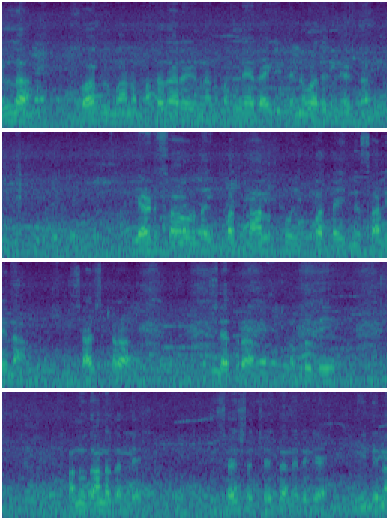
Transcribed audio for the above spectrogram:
ಎಲ್ಲ ಸ್ವಾಭಿಮಾನ ಮತದಾರರಿಗೆ ನಾನು ಮೊದಲನೇದಾಗಿ ಧನ್ಯವಾದಗಳು ಹೇಳ್ತಾ ಎರಡು ಸಾವಿರದ ಇಪ್ಪತ್ತ್ನಾಲ್ಕು ಇಪ್ಪತ್ತೈದನೇ ಸಾಲಿನ ಶಾಸಕರ ಕ್ಷೇತ್ರ ಅಭಿವೃದ್ಧಿ ಅನುದಾನದಲ್ಲಿ ವಿಶೇಷ ಚೈತನ್ಯರಿಗೆ ಈ ದಿನ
